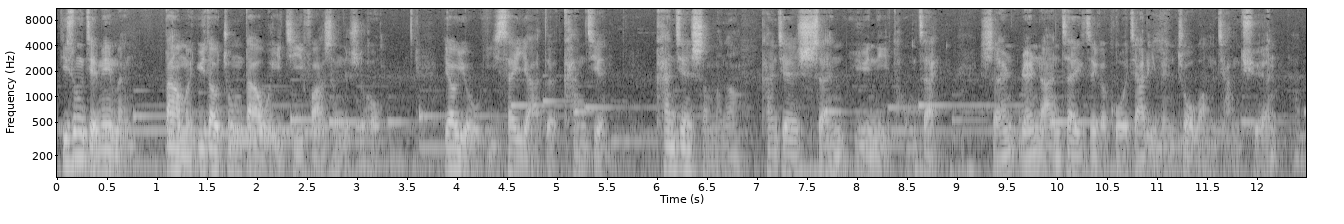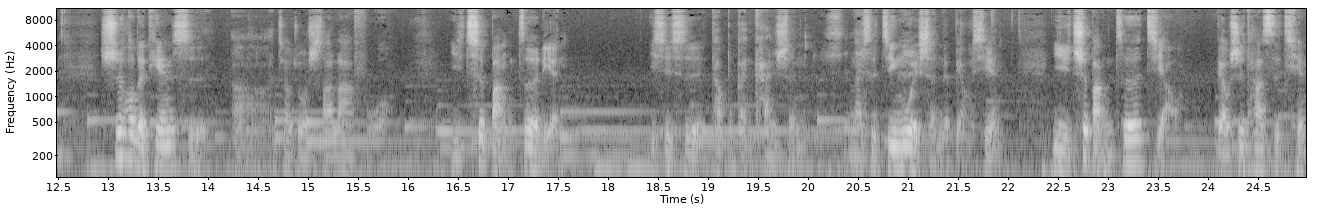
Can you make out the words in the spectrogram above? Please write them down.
弟兄姐妹们，当我们遇到重大危机发生的时候，要有以赛亚的看见，看见什么呢？看见神与你同在，神仍然在这个国家里面做王掌权。事后的天使啊、呃，叫做沙拉弗。以翅膀遮脸，意思是他不敢看神，乃是敬畏神的表现；以翅膀遮脚，表示他是谦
